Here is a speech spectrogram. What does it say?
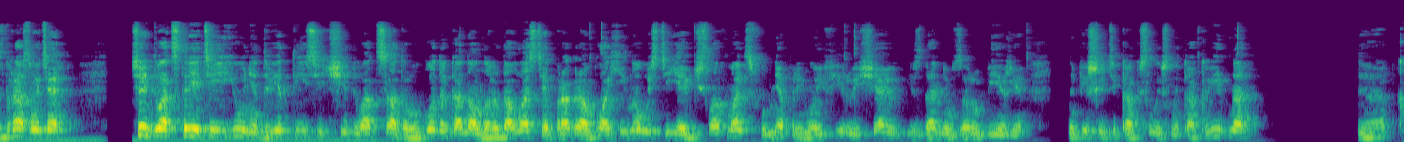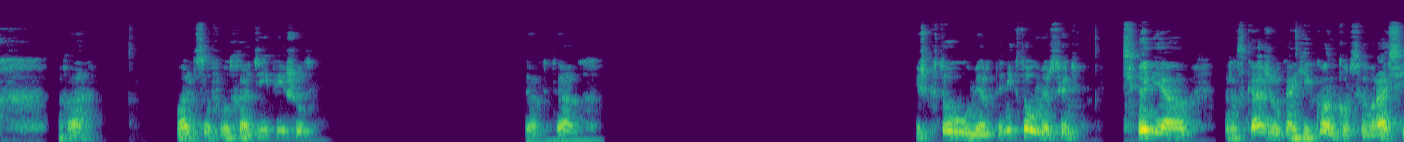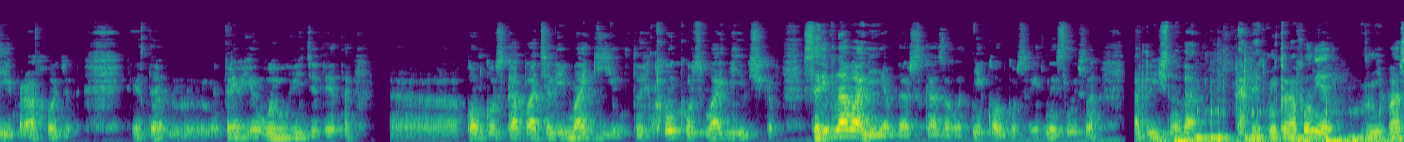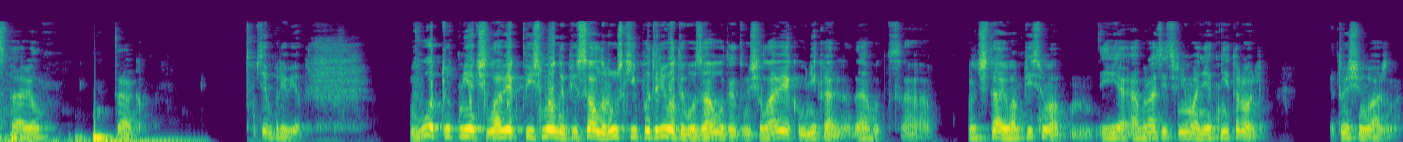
Здравствуйте. Сегодня 23 июня 2020 года, канал Народовластия, программа «Плохие новости». Я Вячеслав Мальцев, у меня прямой эфир, вещаю из дальнего зарубежья. Напишите, как слышно, как видно. Так, ага. Мальцев, выходи, пишут. Так, так. Пишет, кто умер? Да никто умер сегодня. Сегодня я вам расскажу, какие конкурсы в России проходят. Это превью вы увидите, это э, конкурс копателей могил, то есть конкурс могильщиков. Соревнования, я бы даже сказал, это не конкурс, видно и слышно отлично, да. Опять микрофон я не поставил. Так, всем привет. Привет. Вот тут мне человек письмо написал, русский патриот его зовут, этого человека, уникально, да, вот а, прочитаю вам письмо и обратите внимание, это не тролль, это очень важно.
